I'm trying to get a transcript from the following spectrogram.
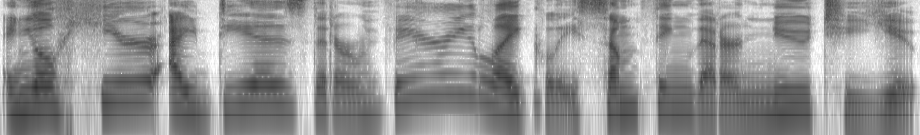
and you'll hear ideas that are very likely something that are new to you.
